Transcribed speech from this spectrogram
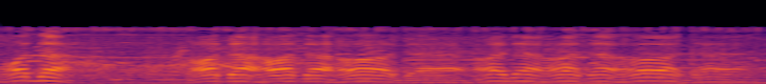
Roda! Roda, roda, roda! Roda, roda, roda!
